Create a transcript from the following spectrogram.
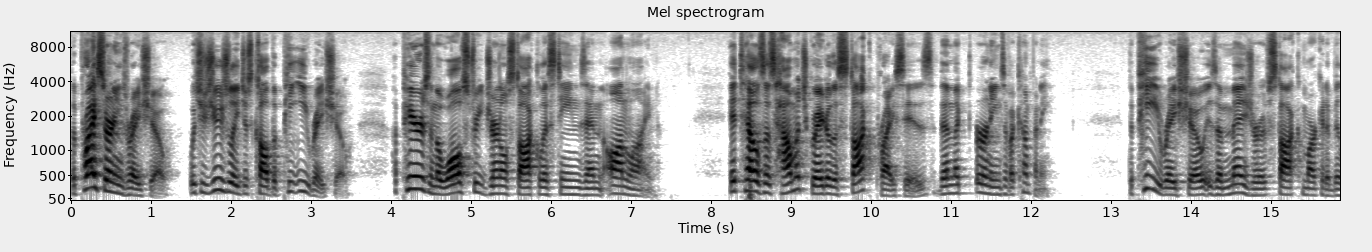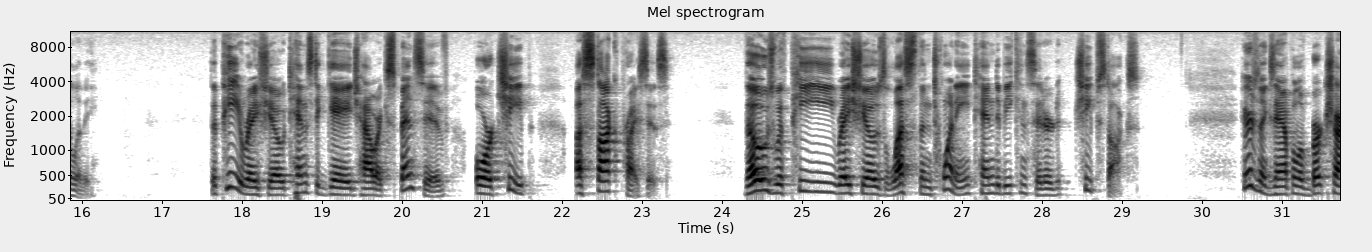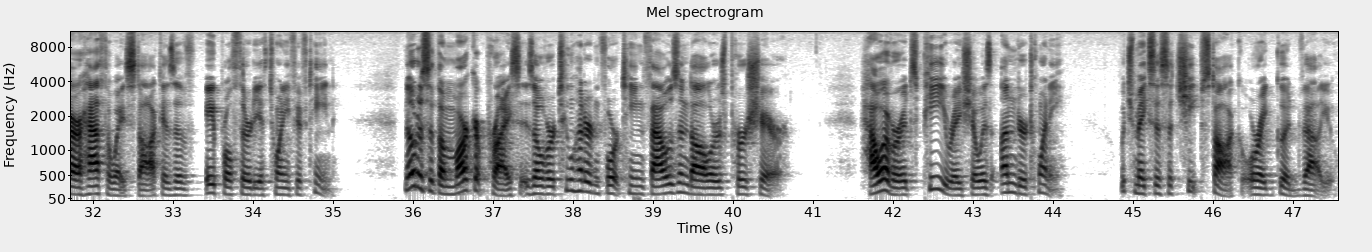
The price-earnings ratio, which is usually just called the PE ratio, appears in the Wall Street Journal stock listings and online. It tells us how much greater the stock price is than the earnings of a company. The PE ratio is a measure of stock marketability. The PE ratio tends to gauge how expensive or cheap a stock price is. Those with PE ratios less than 20 tend to be considered cheap stocks. Here's an example of Berkshire Hathaway stock as of April 30th, 2015. Notice that the market price is over $214,000 per share. However, its PE ratio is under 20, which makes this a cheap stock or a good value.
